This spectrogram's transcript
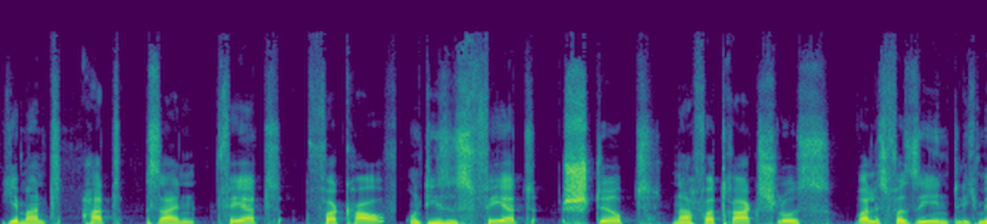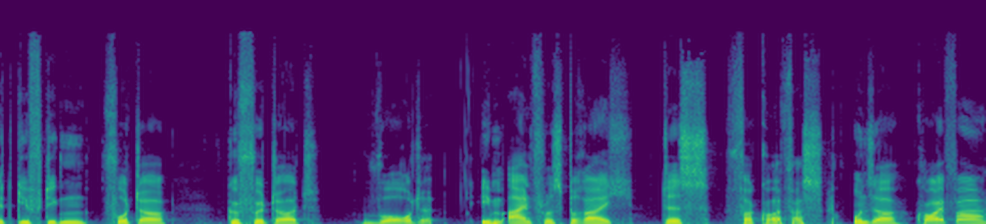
Jemand hat sein Pferd verkauft und dieses Pferd stirbt nach Vertragsschluss, weil es versehentlich mit giftigem Futter gefüttert wurde im Einflussbereich des Verkäufers. Unser Käufer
